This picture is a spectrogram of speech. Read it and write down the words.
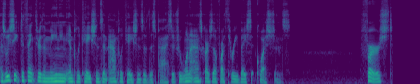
As we seek to think through the meaning, implications, and applications of this passage, we want to ask ourselves our three basic questions. First,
